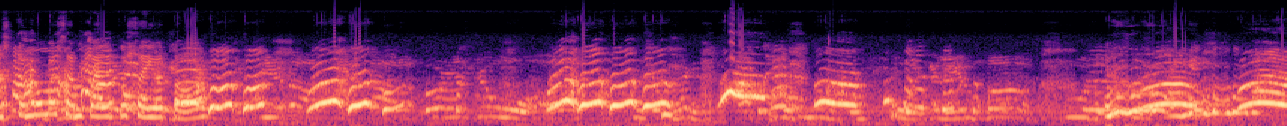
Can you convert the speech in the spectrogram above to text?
gusto mo masampal ko sa'yo to? Wow!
